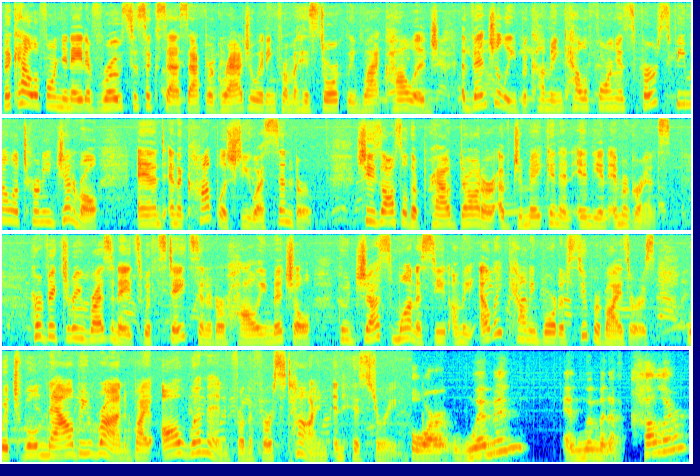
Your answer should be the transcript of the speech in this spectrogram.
The California native rose to success after graduating from a historically black college, eventually becoming California's first female attorney general and an accomplished U.S. senator. She's also the proud daughter of Jamaican and Indian immigrants. Her victory resonates with State Senator Holly Mitchell, who just won a seat on the LA County Board of Supervisors, which will now be run by all women for the first time in history. For women and women of color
